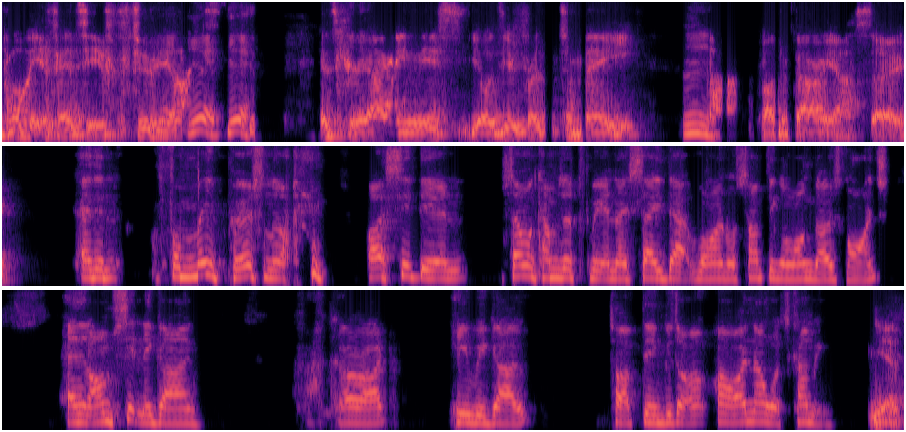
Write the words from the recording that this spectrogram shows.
probably offensive to be honest. Yeah, yeah it's creating this you're different to me mm. uh, kind of barrier. So, and then for me personally, I sit there and someone comes up to me and they say that line or something along those lines, and then I'm sitting there going, "All right, here we go," type thing because I, oh, I know what's coming. Yeah.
